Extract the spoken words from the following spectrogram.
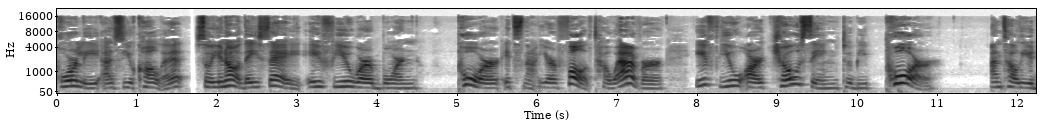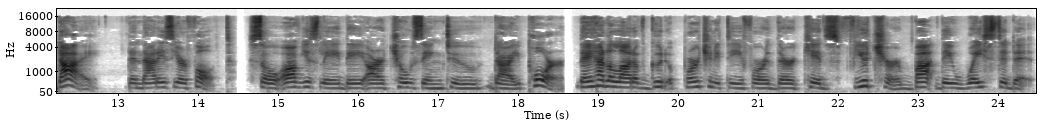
poorly as you call it. So, you know, they say if you were born poor, it's not your fault. However, if you are choosing to be poor until you die, then that is your fault. So obviously they are choosing to die poor. They had a lot of good opportunity for their kids' future, but they wasted it.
